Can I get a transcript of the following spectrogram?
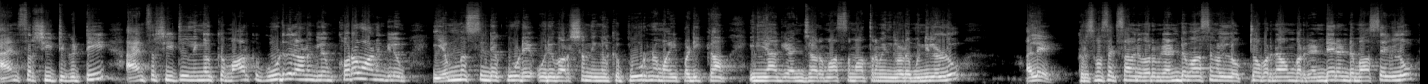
ആൻസർ ഷീറ്റ് കിട്ടി. ആൻസർ ഷീറ്റിൽ നിങ്ങൾക്ക് മാർക്ക് കൂടുതലാണെങ്കിലും കുറവാണെങ്കിലും എം എസിന്റെ കൂടെ ഒരു വർഷം നിങ്ങൾക്ക് പൂർണമായി പഠിക്കാം. ഇനി ആകെ അഞ്ചാറ് മാസം മാത്രമേ നിങ്ങളുടെ മുന്നിലുള്ളൂ. അല്ലേ? ക്രിസ്മസ് എക്സാമിന് വെറും രണ്ട് മാസങ്ങളിൽ ഒക്ടോബർ നവംബർ രണ്ടേ രണ്ട് മാസമേ ഉള്ളൂ.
